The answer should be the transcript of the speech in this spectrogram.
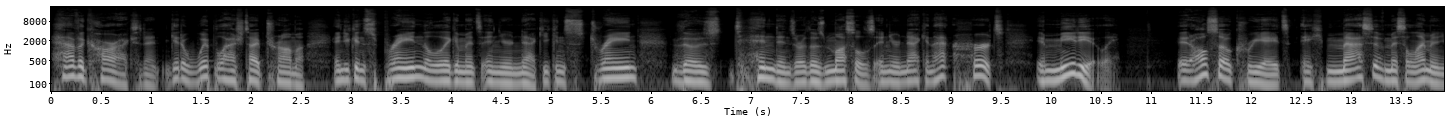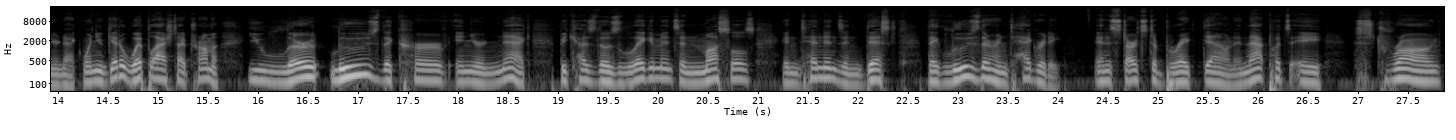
have a car accident, get a whiplash type trauma, and you can sprain the ligaments in your neck. You can strain those tendons or those muscles in your neck, and that hurts immediately. It also creates a massive misalignment in your neck. When you get a whiplash type trauma, you lose the curve in your neck because those ligaments and muscles and tendons and discs, they lose their integrity and it starts to break down. And that puts a strong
